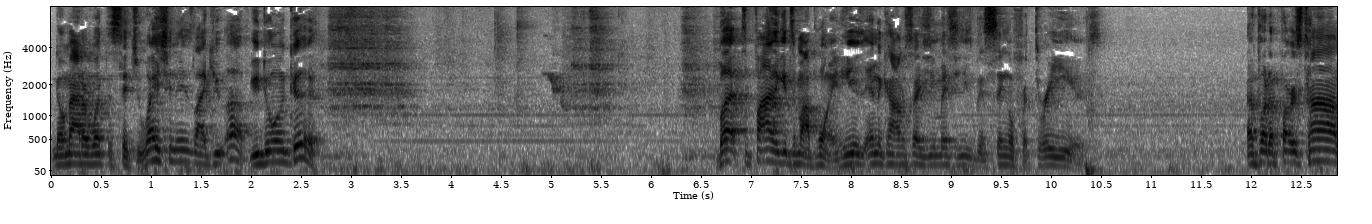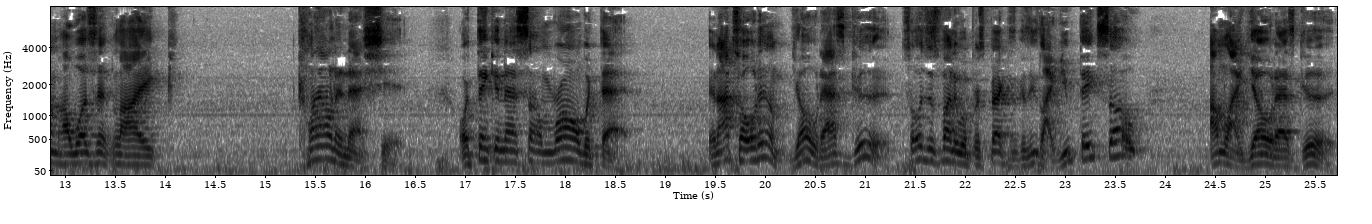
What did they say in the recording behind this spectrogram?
no matter what the situation is, like you up, you doing good. But to finally get to my point, he was in the conversation. You mentioned he's been single for three years, and for the first time, I wasn't like clowning that shit or thinking there's something wrong with that. And I told him, yo, that's good. So it's just funny with perspectives because he's like, you think so? I'm like, yo, that's good.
